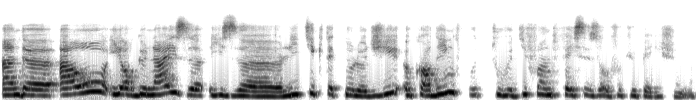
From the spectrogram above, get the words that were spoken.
and uh, how he organized his uh, lithic technology according to the different phases of occupation.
